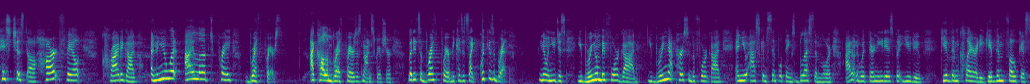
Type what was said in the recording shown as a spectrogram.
It's just a heartfelt cry to God. And you know what? I love to pray breath prayers. I call them breath prayers. It's not in scripture, but it's a breath prayer because it's like quick as a breath. You know, and you just you bring them before God. You bring that person before God and you ask him simple things. Bless them, Lord. I don't know what their need is, but you do. Give them clarity, give them focus,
